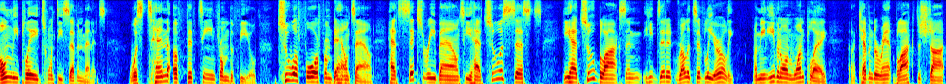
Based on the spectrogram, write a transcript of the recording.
Only played 27 minutes. Was 10 of 15 from the field. 2 of 4 from downtown. Had 6 rebounds. He had 2 assists. He had 2 blocks and he did it relatively early. I mean, even on one play, uh, Kevin Durant blocked the shot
